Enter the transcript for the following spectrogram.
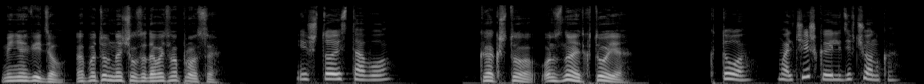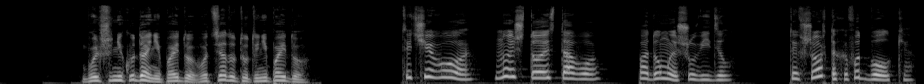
меня видел, а потом начал задавать вопросы. И что из того? Как что? Он знает, кто я. Кто? Мальчишка или девчонка? Больше никуда не пойду, вот сяду тут и не пойду. Ты чего? Ну и что из того? Подумаешь, увидел. Ты в шортах и футболке.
